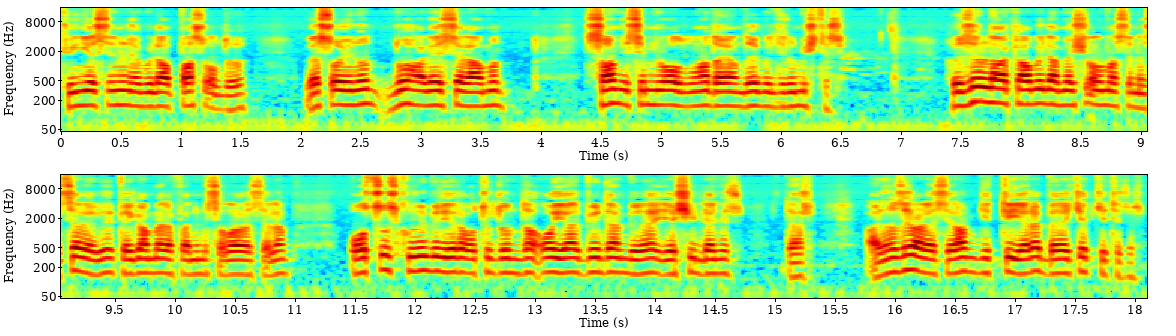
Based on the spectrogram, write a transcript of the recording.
künyesinin Ebu'l Abbas olduğu ve soyunun Nuh Aleyhisselam'ın Sam isimli oğluna dayandığı bildirilmiştir. Hızır lakabıyla meşhur olmasının sebebi Peygamber Efendimiz sallallahu aleyhi ve sellem otsuz kuru bir yere oturduğunda o yer birdenbire yeşillenir der. Yani Hızır aleyhisselam gittiği yere bereket getirir.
